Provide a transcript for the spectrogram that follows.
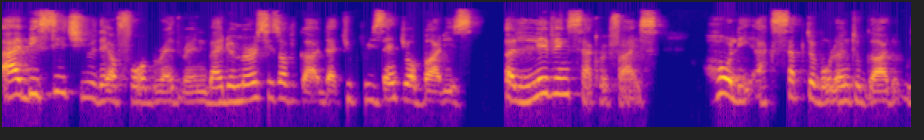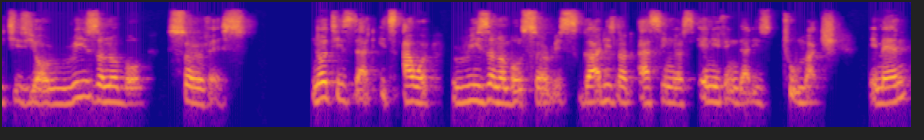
I beseech you, therefore, brethren, by the mercies of God, that you present your bodies a living sacrifice, holy, acceptable unto God, which is your reasonable service. Notice that it's our reasonable service. God is not asking us anything that is too much. Amen.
